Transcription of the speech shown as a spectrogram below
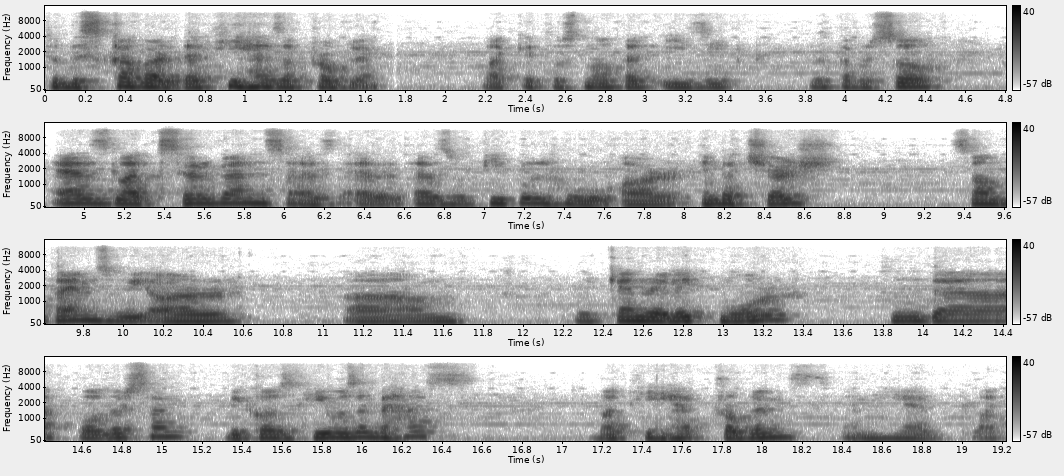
to discover that he has a problem. Like it was not that easy to discover. So as like servants as as, as people who are in the church sometimes we are um, we can relate more to the older son because he was in the house but he had problems and he had like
